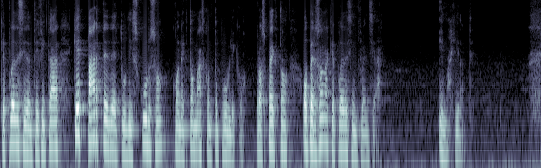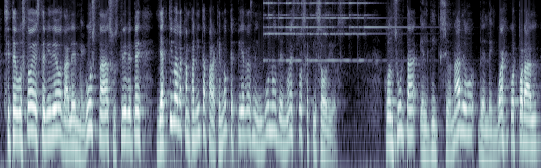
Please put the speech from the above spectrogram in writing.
que puedes identificar qué parte de tu discurso conectó más con tu público, prospecto o persona que puedes influenciar. Imagínate. Si te gustó este video, dale me gusta, suscríbete y activa la campanita para que no te pierdas ninguno de nuestros episodios. Consulta el diccionario del lenguaje corporal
